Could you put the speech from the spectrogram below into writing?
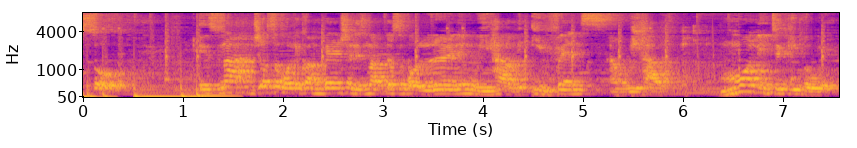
So it's not just about the convention, it's not just about learning. We have events and we have money to give away.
